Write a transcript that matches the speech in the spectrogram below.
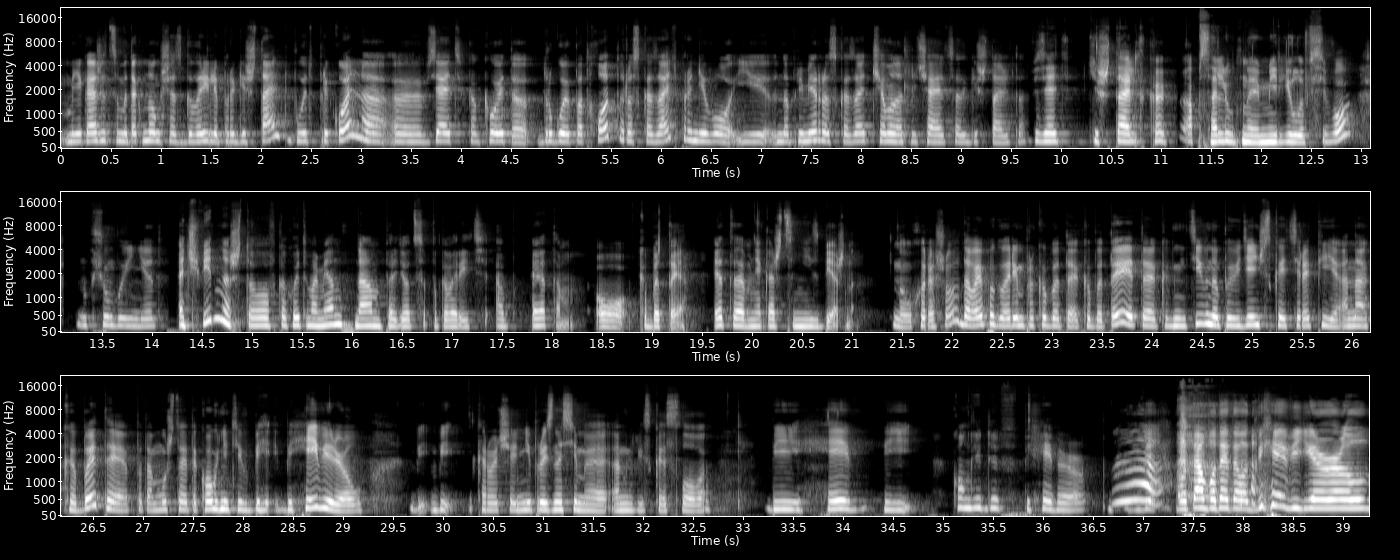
Мне кажется, мы так много сейчас говорили про гештальт. Будет прикольно э, взять какой-то другой подход, рассказать про него и, например, рассказать, чем он отличается от гештальта. Взять гештальт как абсолютное мерило всего? Ну почему бы и нет? Очевидно, что в какой-то момент нам придется поговорить об этом, о КБТ. Это, мне кажется, неизбежно. Ну, хорошо, давай поговорим про КБТ. КБТ — это когнитивно-поведенческая терапия. Она КБТ, потому что это cognitive behavioral би, би, короче, непроизносимое английское слово. Behavior... Cognitive behavior. Вот там вот это вот behavioral...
